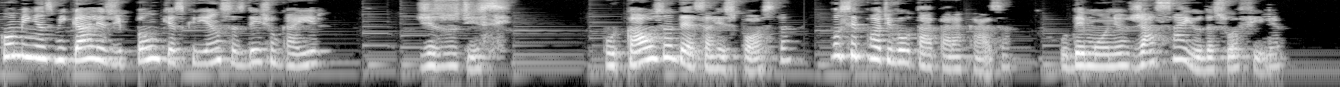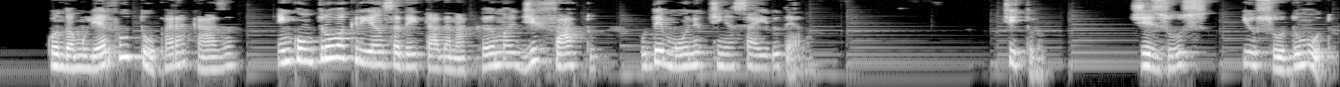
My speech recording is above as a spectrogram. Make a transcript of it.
comem as migalhas de pão que as crianças deixam cair. Jesus disse: Por causa dessa resposta, você pode voltar para casa. O demônio já saiu da sua filha. Quando a mulher voltou para casa, encontrou a criança deitada na cama. De fato, o demônio tinha saído dela. Título: Jesus e o surdo mudo.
